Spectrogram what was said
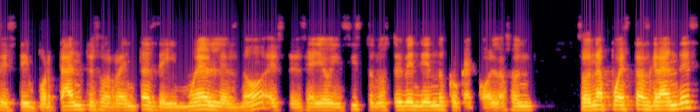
este, importantes o rentas de inmuebles, ¿no? Este, o sea, yo insisto, no estoy vendiendo Coca-Cola, son, son apuestas grandes,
